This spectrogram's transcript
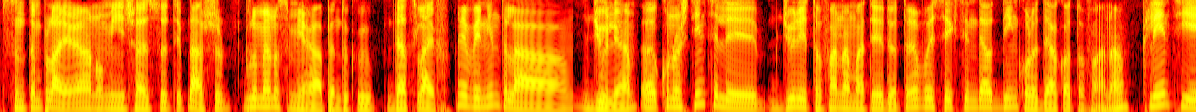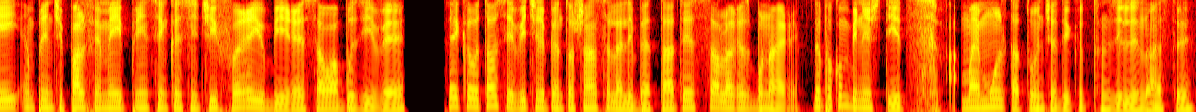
Se întâmpla, era în 1600. Da, și lumea nu se mira pentru că that's life. Revenind la Julia, ă, cunoștințele Juliei Tofana în materie de otrăvă se extindeau dincolo de Aquatofana. Clienții Clienții ei, în principal femei prinse în căsnicii fără iubire sau abuzive, îi căutau serviciile pentru o șansă la libertate sau la răzbunare. După cum bine știți, mai mult atunci decât în zilele noastre,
